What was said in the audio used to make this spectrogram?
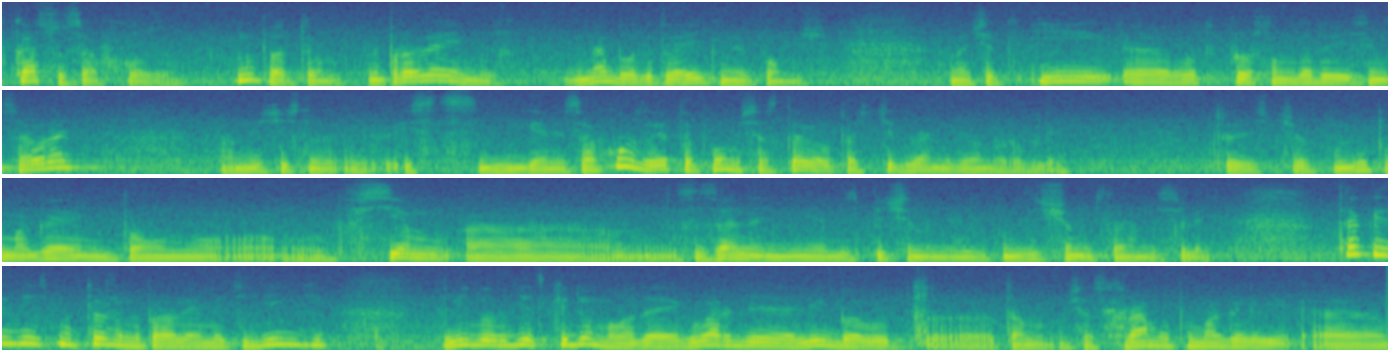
в кассу совхоза, мы потом направляем их на благотворительную помощь. Значит, и э, вот в прошлом году, если не соврать, ну, естественно, с деньгами совхоза, эта помощь составила почти 2 миллиона рублей. То есть вот, мы помогаем, по-моему, всем а, социально необеспеченным и незащищенным слоям населения. Так и здесь мы тоже направляем эти деньги либо в детский дом «Молодая гвардия», либо вот э, там сейчас храму помогли, э,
